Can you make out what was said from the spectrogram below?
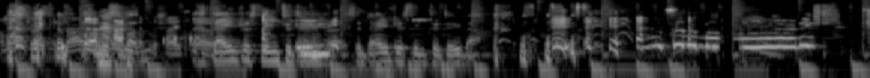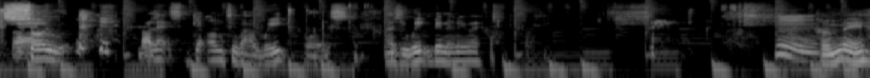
I might Drake and drive. on this It's episode, it's a dangerous thing to do. Bro. It's a dangerous thing to do that. So let's get on to our week, boys. How's your week been anyway? Hmm. For me,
